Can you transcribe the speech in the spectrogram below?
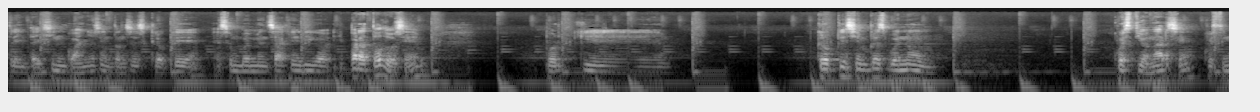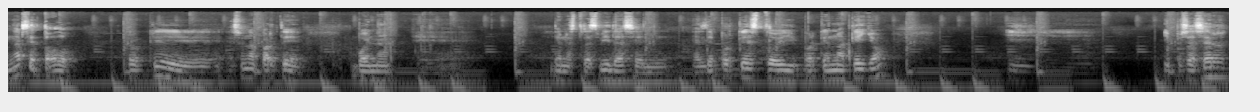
35 años. Entonces creo que es un buen mensaje, digo, y para todos, ¿eh? Porque creo que siempre es bueno cuestionarse, cuestionarse todo. Creo que es una parte buena de nuestras vidas, el, de por qué estoy y por qué no aquello. Y, y pues hacer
